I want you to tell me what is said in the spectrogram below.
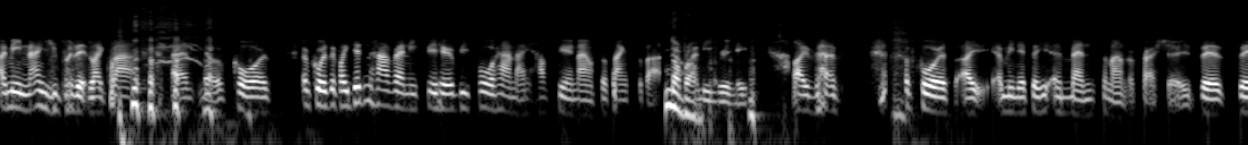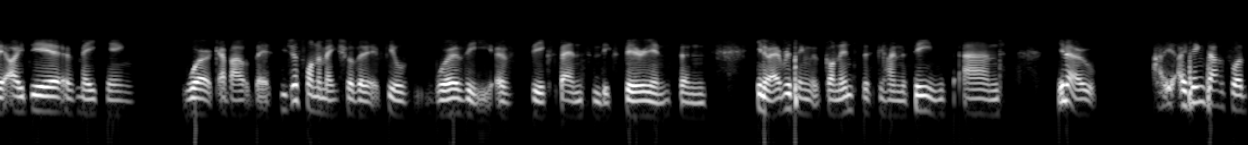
I mean, now you put it like that, and no, of course, of course, if I didn't have any fear beforehand, I have fear now. So thanks for that. No I problem. mean, really, I've, um, of course, I, I mean, it's an immense amount of pressure. The the idea of making work about this, you just want to make sure that it feels worthy of the expense and the experience, and you know everything that's gone into this behind the scenes, and you know. I, I think that's what's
